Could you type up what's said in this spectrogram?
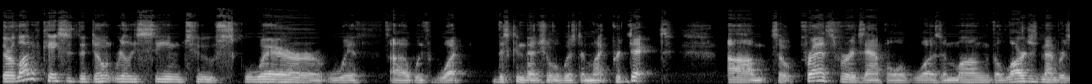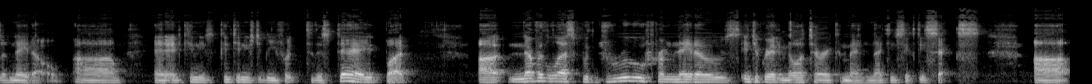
there are a lot of cases that don't really seem to square with uh, with what this conventional wisdom might predict. Um, so France, for example, was among the largest members of NATO, um, and, and continues, to be for, to this day, but uh, nevertheless withdrew from NATO's integrated military command in 1966. Uh,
